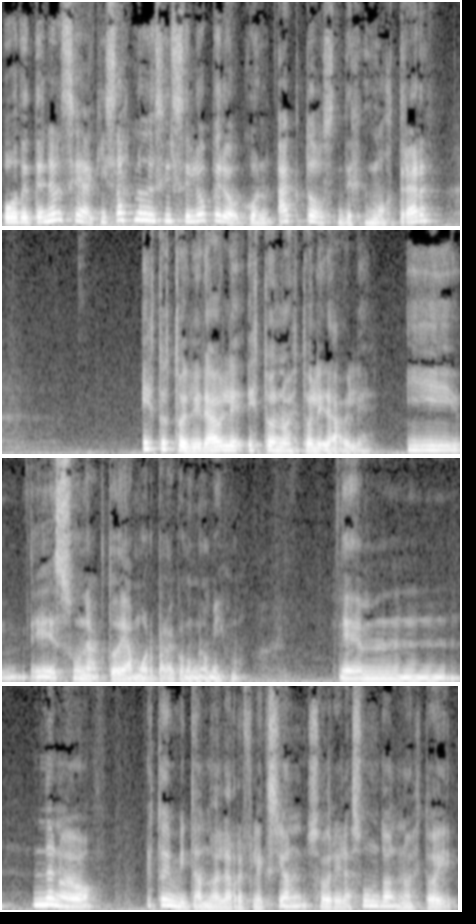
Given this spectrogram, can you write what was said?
o detenerse a quizás no decírselo, pero con actos de mostrar esto es tolerable, esto no es tolerable. Y es un acto de amor para con uno mismo. Em, de nuevo, estoy invitando a la reflexión sobre el asunto, no estoy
